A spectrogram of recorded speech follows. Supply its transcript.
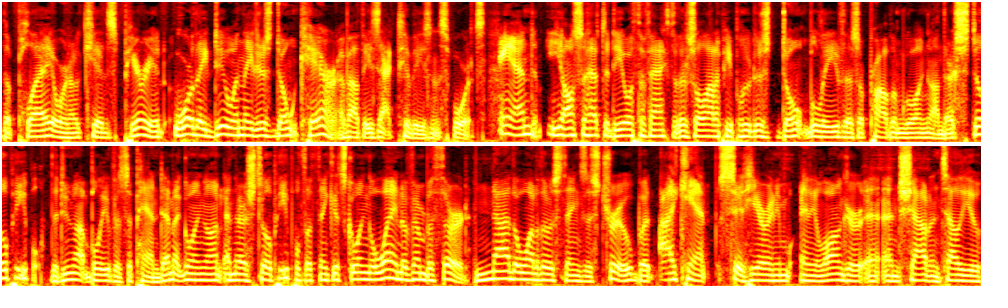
that play, or no kids, period. Or they do and they just don't care about these activities and sports. And you also have to deal with the fact that there's a lot of people who just don't believe there's a problem going on. There's still people that do not believe there's a pandemic going on, and there are still people that think it's going away November 3rd. Neither one of those things is true, but I can't sit here any, any longer and, and shout and tell you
